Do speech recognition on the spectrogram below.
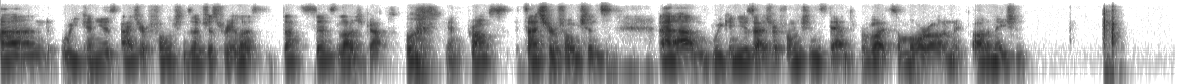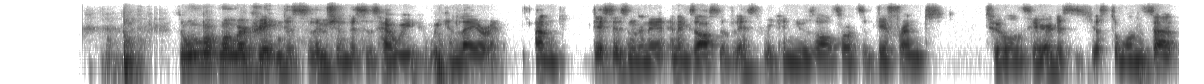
And we can use Azure Functions. I've just realized that says Logic Apps, but yeah, prompts, it's Azure Functions. Um, we can use Azure Functions then to provide some more autom automation. So when we're, when we're creating the solution, this is how we, we can layer it. And this isn't an, an exhaustive list. We can use all sorts of different tools here. This is just the ones that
